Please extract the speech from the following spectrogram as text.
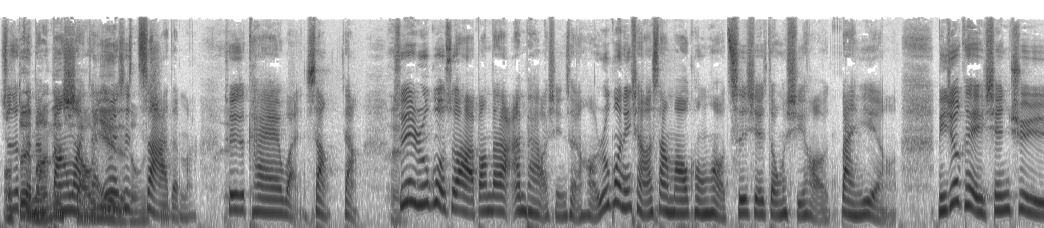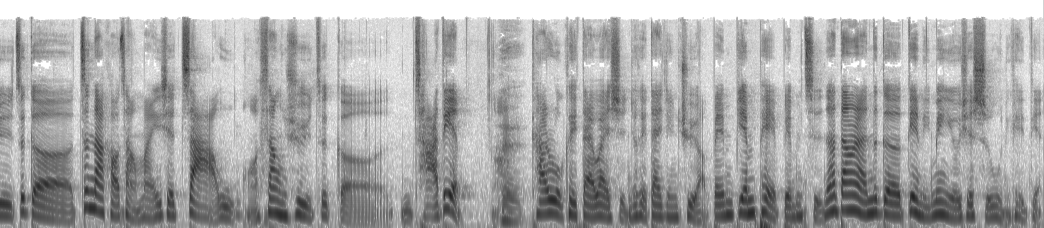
就是可能傍晚的，因为是炸的嘛，所以是开晚上这样。所以如果说啊，帮大家安排好行程哈，如果你想要上猫空哈，吃一些东西哈，半夜啊，你就可以先去这个正大考场买一些炸物啊，上去这个茶店。他如果可以带外食，你就可以带进去啊，边边配边吃。那当然，那个店里面有一些食物你可以点。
